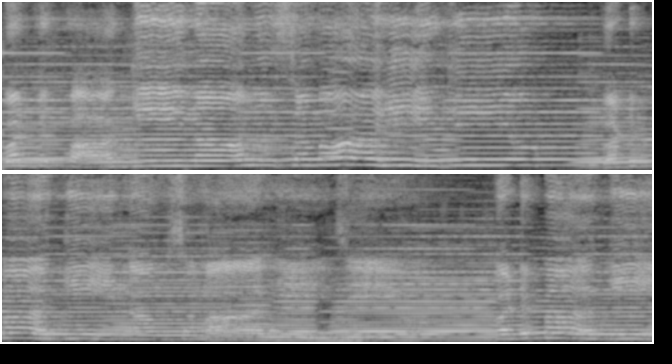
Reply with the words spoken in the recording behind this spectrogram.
ਵਡ ਭਾਗੀ ਨਾਮ ਸਮਾਹੀ ਜੀਓ। ਵਡ ਭਾਗੀ ਨਾਮ ਸਮਾਹੀ ਜੀਓ। ਵਡ ਭਾਗੀ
